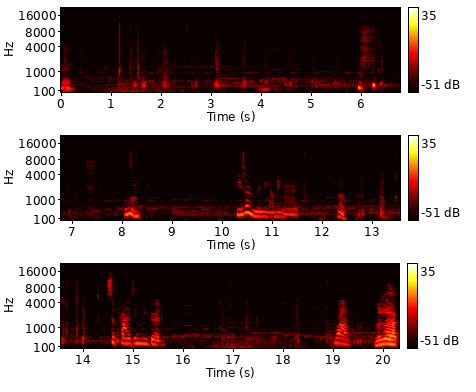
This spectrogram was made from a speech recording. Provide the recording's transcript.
Mm. Ooh. These are really yummy. Mm. Surprisingly good. Wow. This is like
